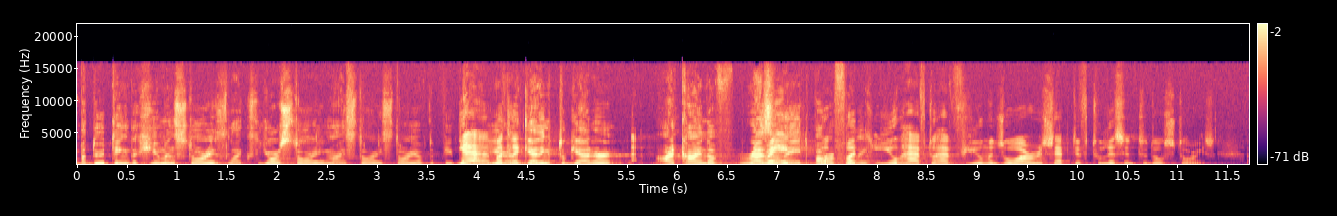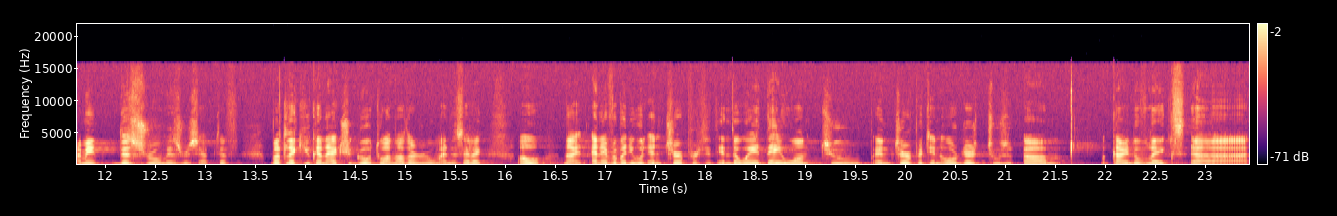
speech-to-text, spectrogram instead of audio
But do you think the human stories, like your story, my story, story of the people yeah, here but like, getting together, are kind of resonate great, powerfully? But, but you have to have humans who are receptive to listen to those stories. I mean, this room is receptive, but like you can actually go to another room and they say like, oh, no, and everybody will interpret it in the way they want to interpret in order to um, kind of like uh,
